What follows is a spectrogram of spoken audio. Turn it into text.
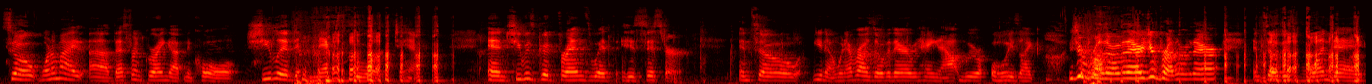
So one of my uh, best friends growing up, Nicole, she lived next door to him, and she was good friends with his sister. And so, you know, whenever I was over there, we'd hang out, and we were always like, "Is your brother over there? Is your brother over there?" And so this one day,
